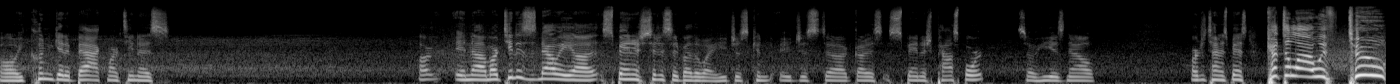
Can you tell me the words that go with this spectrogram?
Oh, he couldn't get it back, Martinez. Uh, and uh, Martinez is now a uh, Spanish citizen, by the way. He just can. He just uh, got his Spanish passport, so he is now Argentine Spanish. Catala with two.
